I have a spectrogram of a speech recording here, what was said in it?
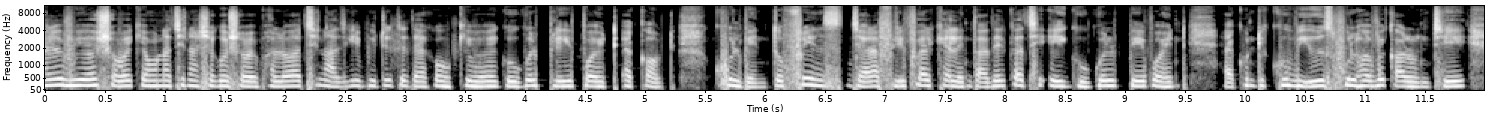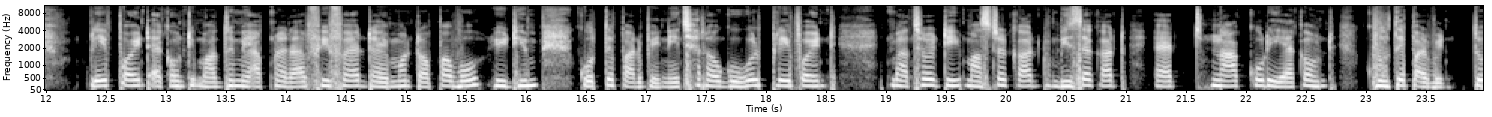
হ্যালো ভিউয়ার সবাই কেমন আছেন? আশা করি সবাই ভালো আছেন। আজকের ভিডিওতে দেখাবো কীভাবে গুগল প্লে পয়েন্ট অ্যাকাউন্ট খুলবেন। তো ফ্রেন্ডস যারা ফ্রি ফায়ার খেলেন, তাদের কাছে এই গুগল পে পয়েন্ট অ্যাকাউন্টটি খুব ইউজফুল হবে। কারণ যে প্লে পয়েন্ট অ্যাকাউন্টটির মাধ্যমে আপনারা ফ্রি ফায়ার ডায়মন্ড টপ আপও রিডিম করতে পারবেন। এছাড়াও গুগল প্লে পয়েন্ট ম্যাথরিটি master card Visa card add না করে অ্যাকাউন্ট খুলতে পারবেন। তো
